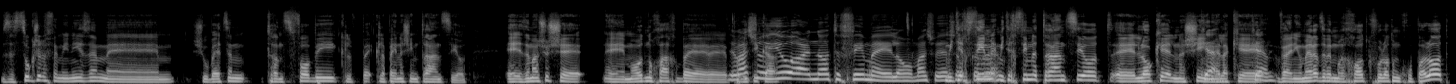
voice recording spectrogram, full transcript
זה סוג של פמיניזם שהוא בעצם טרנספובי כלפי, כלפי נשים טרנסיות. אה, זה משהו שמאוד נוכח זה משהו בפוליטיקה. you are not a female, או משהו, יש מתייחסים, כזה. מתייחסים לטרנסיות אה, לא כאל נשים, כן, אלא כ... כן. ואני אומר את זה במרכאות כפולות ומכופלות,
